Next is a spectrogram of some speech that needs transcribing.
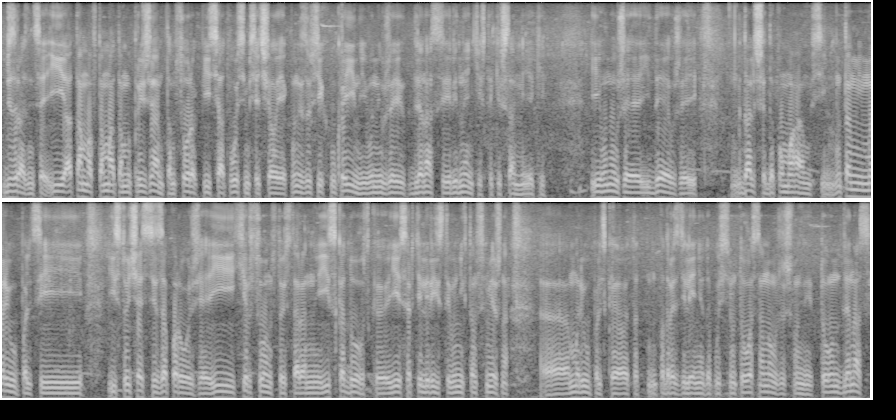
без різниці. І а там автоматами приїжджаємо, там 40, 50, 80 чоловік. Вони з усіх України, і вони вже для нас рідненькі такі ж самі, як і. Воно вже йде, вже далі допомагаємо всім. Ну там і Маріупольці, і, і з тої частини Запорожжя, і Херсон з тої сторони, і Скадовськ, є артилерісти, у них там смежно е, Маріупольське підрозділення, допустим, то в основному ж вони, то для нас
